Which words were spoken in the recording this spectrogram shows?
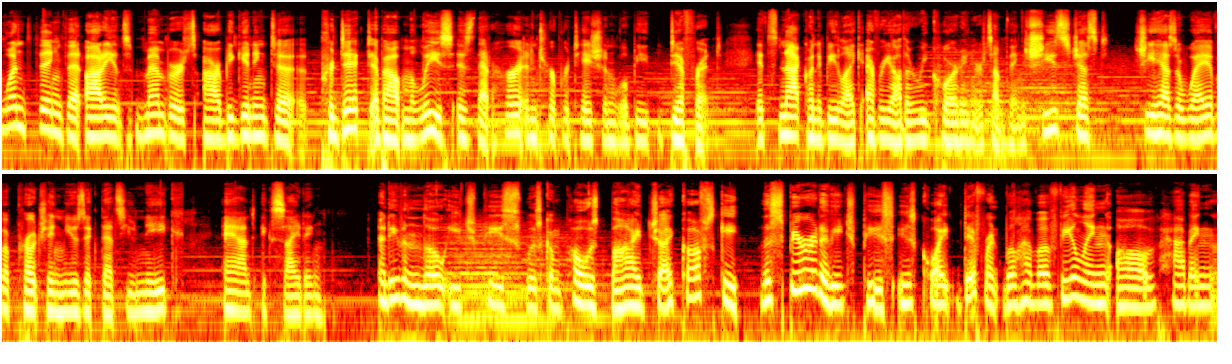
one thing that audience members are beginning to predict about Melisse is that her interpretation will be different. It's not going to be like every other recording or something. She's just, she has a way of approaching music that's unique and exciting. And even though each piece was composed by Tchaikovsky, the spirit of each piece is quite different. We'll have a feeling of having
